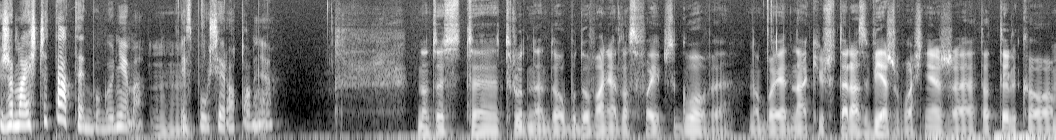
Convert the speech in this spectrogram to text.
że ma jeszcze tatę, bo go nie ma. Mhm. Jest półsierotą, nie? No to jest e, trudne do obudowania dla swojej głowy, no bo jednak już teraz wiesz właśnie, że to tylko,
